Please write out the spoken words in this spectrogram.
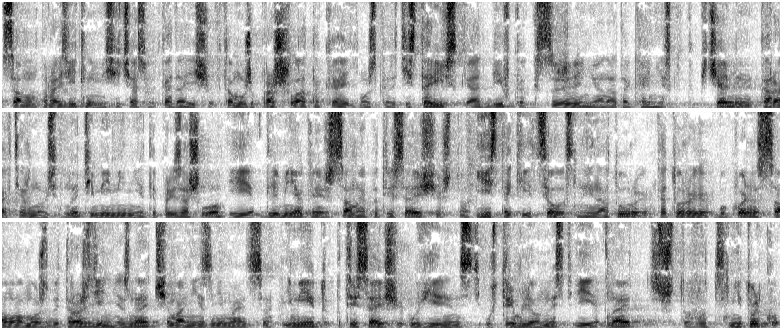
самым поразительным, и сейчас вот когда еще к тому же прошла такая, можно сказать, историческая отбивка, к сожалению, она такая несколько печальный характер носит, но тем не менее это произошло. И для меня, конечно, самое потрясающее, что есть такие целостные натуры, которые буквально с самого, может быть, рождения знают, чем они занимаются, имеют потрясающую уверенность, устремленность и знают, что вот не только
